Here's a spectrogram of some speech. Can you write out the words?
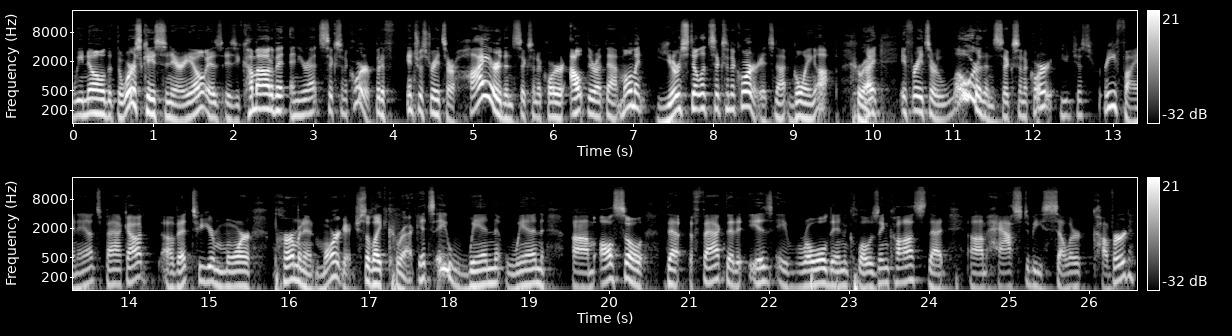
we know that the worst case scenario is, is you come out of it and you're at six and a quarter. But if interest rates are higher than six and a quarter out there at that moment, you're still at six and a quarter. It's not going up. Correct. Right? If rates are lower than six and a quarter, you just refinance back out of it to your more permanent mortgage. So, like, Correct. It's a win-win. Um, also, that the fact that it is a rolled-in closing cost that um, has to be seller covered.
